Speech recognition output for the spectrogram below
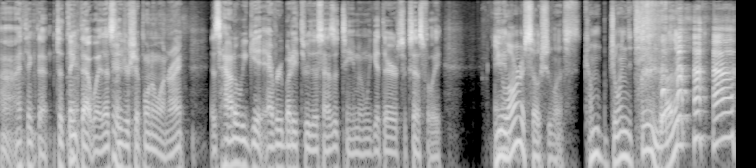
uh, i think that to think that way that's Yeah. leadership 101 right is how do we get everybody through this as a team and we get there successfully You are a socialist. Come join the team, brother.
